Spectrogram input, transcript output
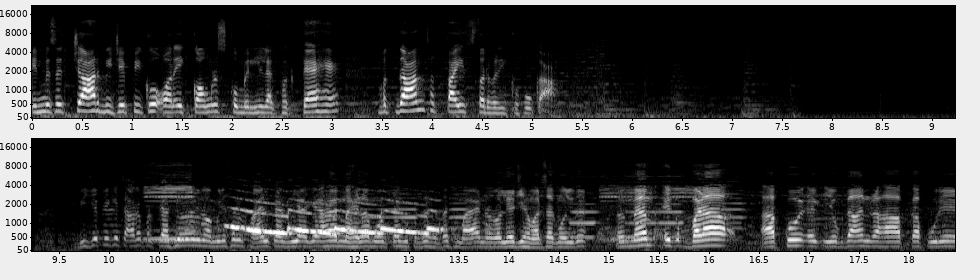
इनमें से चार बीजेपी को और एक कांग्रेस को मिलने लगभग तय है। मतदान सत्ताईस फरवरी को होगा। बीजेपी के चारों प्रत्याशियों ने नॉमिनेशन फ़ाइल कर दिया गया है। महिला मोर्चा की प्रदेश अध्यक्ष माया नरोलिया जी हमारे साथ मौजूद है। मैम, एक बड़ा आपको योगदान रहा आपका पूरे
